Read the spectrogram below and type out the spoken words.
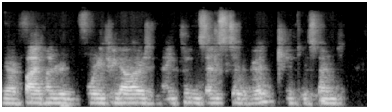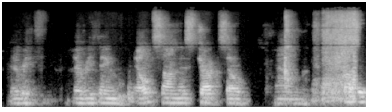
we are five hundred and forty-three dollars and nineteen cents to the good if we spend every, everything else on this truck, so. Um, probably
